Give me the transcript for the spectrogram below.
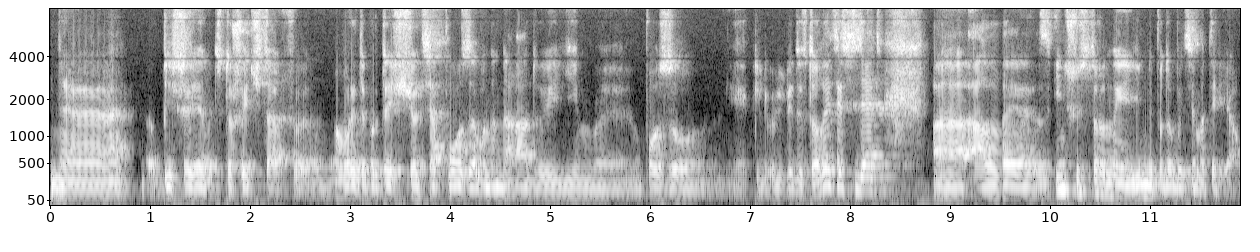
Е, Більше то, що я читав, е, говорити про те, що ця поза вона нагадує їм е, позу, як люди в туалеті сидять. Але з іншої сторони їм не подобається матеріал.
